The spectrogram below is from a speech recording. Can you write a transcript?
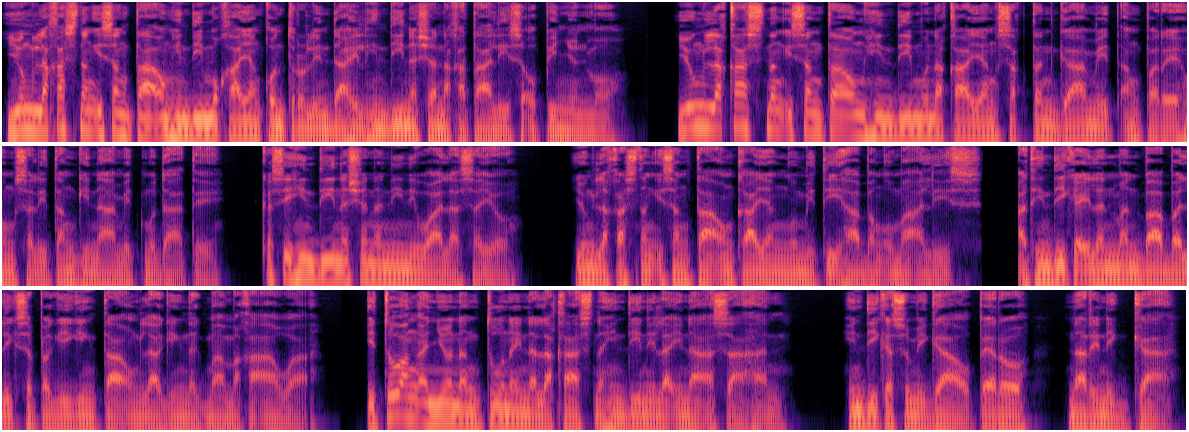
Yung lakas ng isang taong hindi mo kayang kontrolin dahil hindi na siya nakatali sa opinyon mo. Yung lakas ng isang taong hindi mo na kayang saktan gamit ang parehong salitang ginamit mo dati. Kasi hindi na siya naniniwala sa'yo. Yung lakas ng isang taong kayang ngumiti habang umaalis at hindi kailanman babalik sa pagiging taong laging nagmamakaawa. Ito ang anyo ng tunay na lakas na hindi nila inaasahan. Hindi ka sumigaw pero narinig ka.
